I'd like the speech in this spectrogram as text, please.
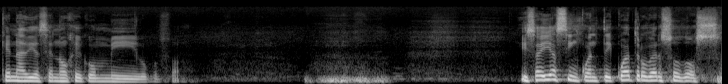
Que nadie se enoje conmigo, por favor. Isaías 54, verso 2.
